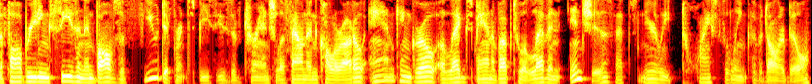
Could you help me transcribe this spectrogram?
The fall breeding season involves a few different species of tarantula found in Colorado and can grow a leg span of up to 11 inches. That's nearly twice the length of a dollar bill.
